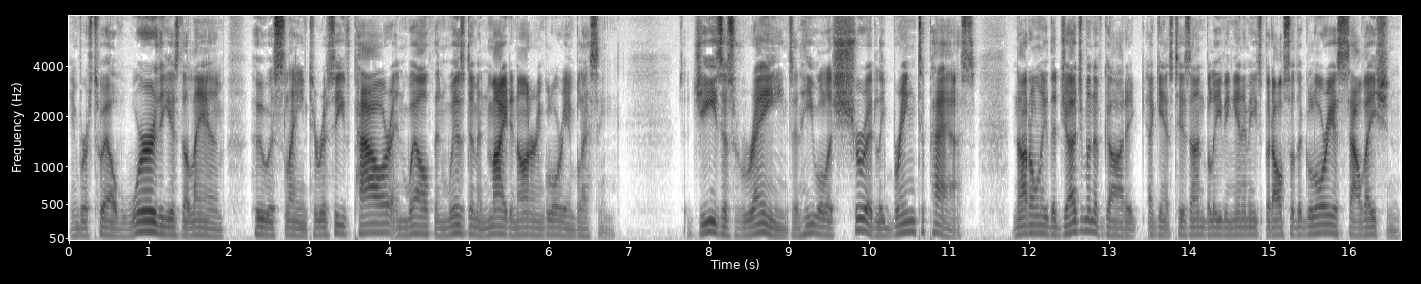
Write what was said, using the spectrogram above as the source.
in verse twelve, Worthy is the Lamb who was slain to receive power and wealth and wisdom and might and honor and glory and blessing. So Jesus reigns, and he will assuredly bring to pass not only the judgment of God against his unbelieving enemies, but also the glorious salvation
